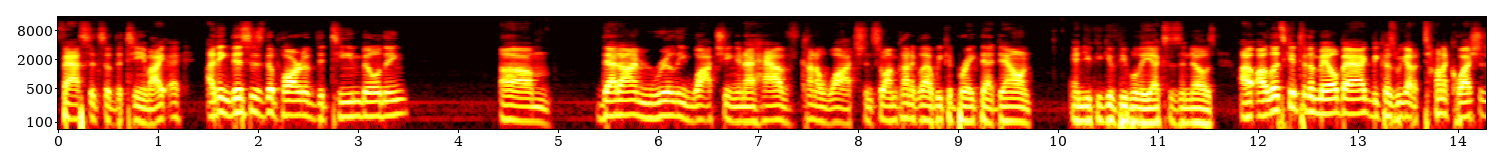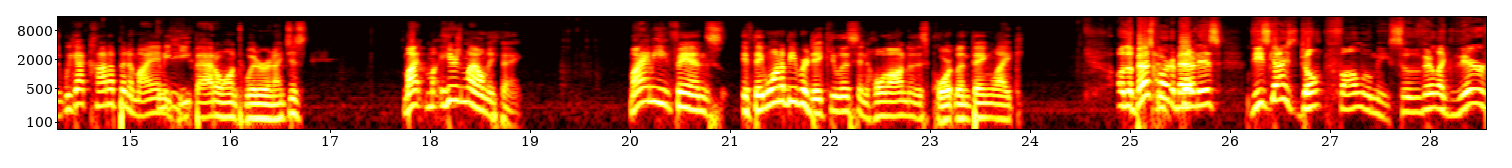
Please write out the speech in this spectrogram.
facets of the team. I, I I think this is the part of the team building um that I'm really watching and I have kind of watched. And so I'm kind of glad we could break that down and you could give people the X's and O's. I, I, let's get to the mailbag because we got a ton of questions. We got caught up in a Miami Indeed. Heat battle on Twitter, and I just my, my here's my only thing. Miami Heat fans, if they want to be ridiculous and hold on to this Portland thing, like Oh, the best part about it is these guys don't follow me, so they're like they're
